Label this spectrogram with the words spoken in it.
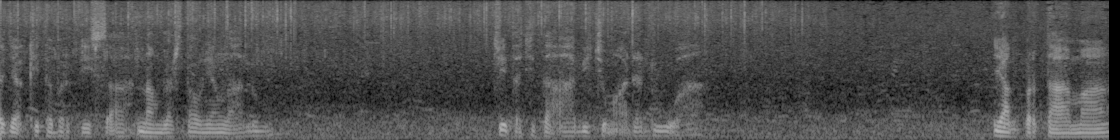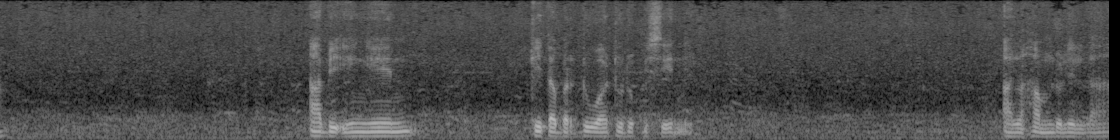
Sejak kita berpisah 16 tahun yang lalu, cita-cita Abi cuma ada dua. Yang pertama, Abi ingin kita berdua duduk di sini. Alhamdulillah,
